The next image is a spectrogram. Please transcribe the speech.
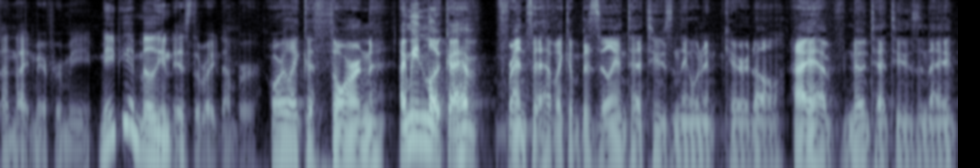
a nightmare for me. Maybe a million is the right number. Or like a thorn. I mean, look, I have friends that have like a bazillion tattoos and they wouldn't care at all. I have no tattoos and I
